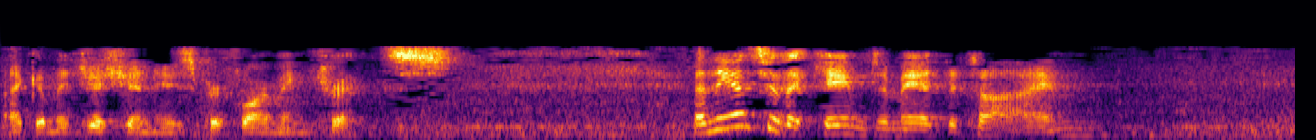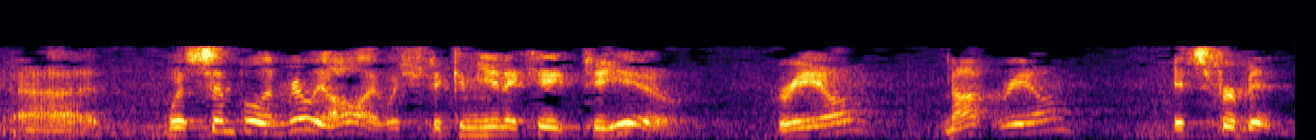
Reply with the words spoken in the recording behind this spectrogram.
like a magician who's performing tricks? And the answer that came to me at the time uh, was simple and really all I wish to communicate to you. Real? Not real? It's forbidden.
